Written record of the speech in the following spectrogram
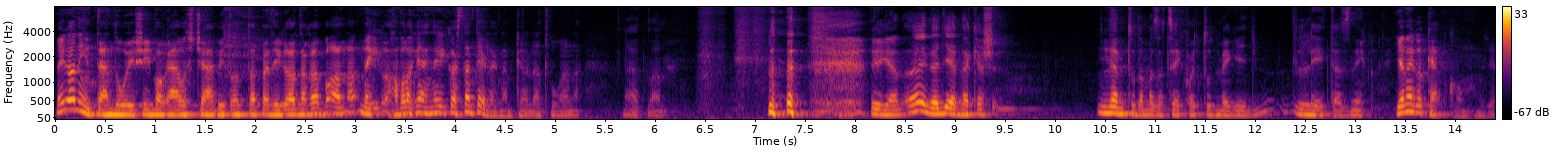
Még a Nintendo is így magához csábította, pedig annak, annak, nekik, ha valakinek nekik aztán tényleg nem kellett volna. Hát nem. Igen, mindegy érdekes. Nem tudom, az a cég hogy tud még így létezni. Ja, meg a Capcom, ugye.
